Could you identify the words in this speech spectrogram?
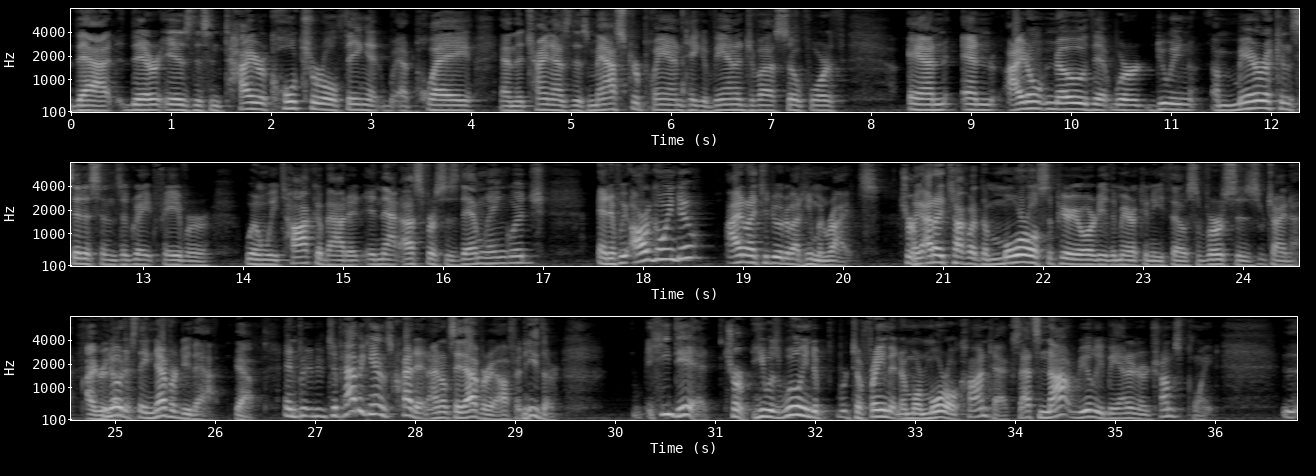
that there is this entire cultural thing at, at play, and that China has this master plan, take advantage of us, so forth. And and I don't know that we're doing American citizens a great favor when we talk about it in that us versus them language. And if we are going to, I'd like to do it about human rights. Sure. Like I'd like to talk about the moral superiority of the American ethos versus China. I agree You with that. notice they never do that. Yeah. And to Pat Buchanan's credit, I don't say that very often either, he did. Sure. He was willing to to frame it in a more moral context. That's not really Bannon or Trump's point.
